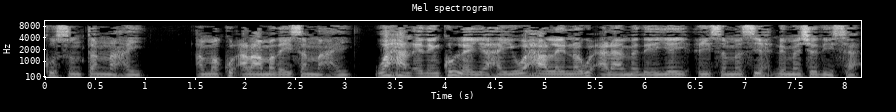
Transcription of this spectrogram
ku suntannahay ama ku calaamadaysannahay. Waxaan idinku leeyahay waxaa laynagu calaamadeeyey ciise masiix dhimashadiisa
